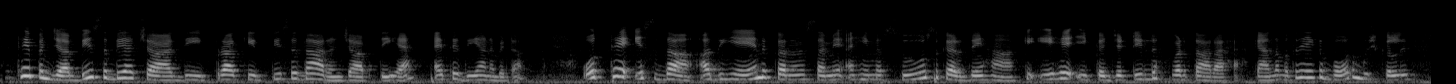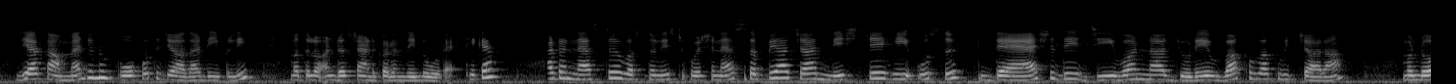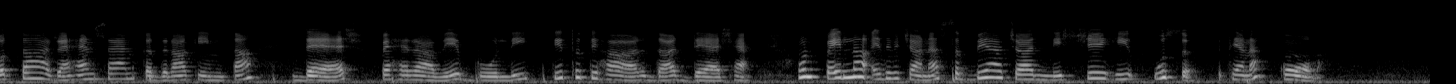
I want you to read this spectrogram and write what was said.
ਇੱਥੇ ਪੰਜਾਬੀ ਸੱਭਿਆਚਾਰ ਦੀ ਪ੍ਰਕਿਰਤੀ ਸਧਾਰਨ ਜਾਪਦੀ ਹੈ, ਇੱਥੇ ਧਿਆਨ ਬੇਟਾ। ਉੱਥੇ ਇਸ ਦਾ ਅਧਿਐਨ ਕਰਨ ਸਮੇਂ ਅਸੀਂ ਮਹਿਸੂਸ ਕਰਦੇ ਹਾਂ ਕਿ ਇਹ ਇੱਕ ਜਟਿਲ ਵਰਤਾਰਾ ਹੈ। ਕਹਿਣ ਦਾ ਮਤਲਬ ਇਹ ਇੱਕ ਬਹੁਤ ਮੁਸ਼ਕਲ ਜਿਹਾ ਕੰਮ ਹੈ, ਜਿਹਨੂੰ ਬਹੁਤ ਜ਼ਿਆਦਾ ਡੀਪਲੀ ਮਤਲਬ ਅੰਡਰਸਟੈਂਡ ਕਰਨ ਦੀ ਲੋੜ ਹੈ, ਠੀਕ ਹੈ? ਸਾਡਾ ਨੈਕਸਟ ਵਸਤੂਨਿਸ਼ਟ ਕੁਐਸਚਨ ਹੈ, ਸੱਭਿਆਚਾਰ ਨਿਸ਼ਚੇ ਹੀ ਉਸ ਡੈਸ਼ ਦੇ ਜੀਵਨ ਨਾਲ ਜੁੜੇ ਵੱਖ-ਵੱਖ ਵਿਚਾਰਾਂ, ਮਨੋਤਾਂ ਰਹਿਣ ਸਹਿਣ ਕਦਰਾਂ, ਕੀਮਤਾਂ, ਡੈਸ਼ ਪਹਿਰਾਵੇ, ਬੋਲੀ ਤਿਥ ਤਿਹਾਰ ਦਾ ਡੈਸ਼ ਹੈ। ਹੁਣ ਪਹਿਲਾਂ ਇਹਦੇ ਵਿੱਚ ਆਣਾ ਸੱਭਿਆਚਾਰ ਨਿਸ਼ਚੇ ਹੀ ਉਸ, ਇੱਥੇ ਆਣਾ ਕੌਮ।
